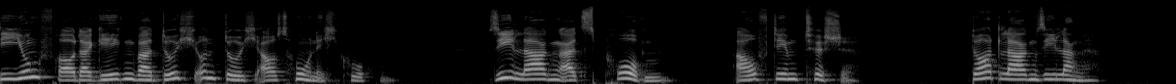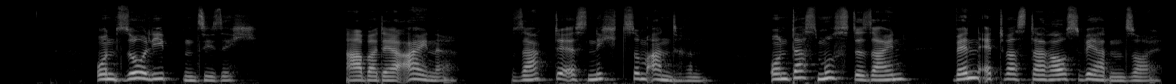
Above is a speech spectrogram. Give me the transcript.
Die Jungfrau dagegen war durch und durch aus Honigkuchen. Sie lagen als Proben auf dem Tische. Dort lagen sie lange. Und so liebten sie sich. Aber der eine sagte es nicht zum anderen, und das musste sein, wenn etwas daraus werden soll.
